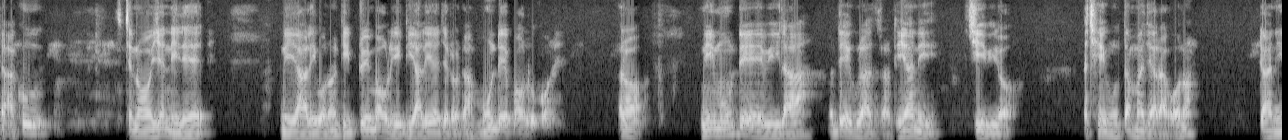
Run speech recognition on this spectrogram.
ဒါအခုကျွန်တော်ရက်နေတဲ့နေရာလေးပေါ့နော်ဒီတွင်းပေါက်လေးဒီဟာလေးကကျတော့ဒါမွန်းတဲပေါက်လို့ခေါ်တယ်အဲ့တော့နေမွန်းတဲပြီလားမတဲဘူးလားဆိုတော့ဒီကနေကြည့်ပြီးတော့အချိန်ကိုတတ်မှတ်ကြတာပေါ့နော်ဒါနေ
